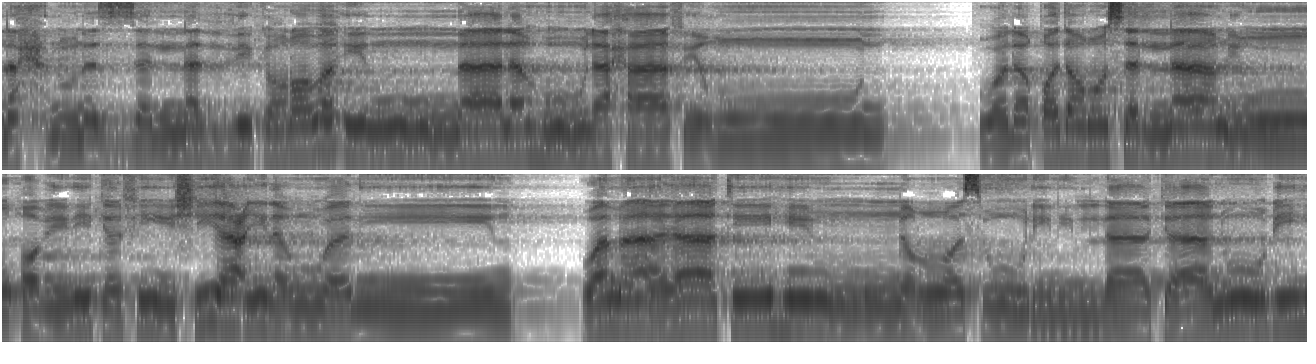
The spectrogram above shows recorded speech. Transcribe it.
نحن نزلنا الذكر وإنا له لحافظون. ولقد أرسلنا من قبلك في شيع الأولين. وما ياتيهم من رسول إلا كانوا به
